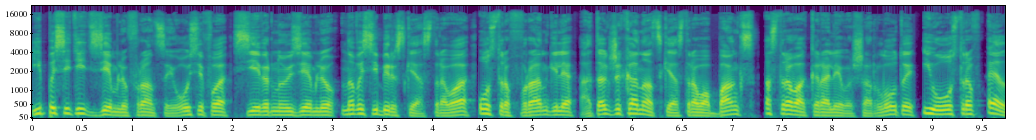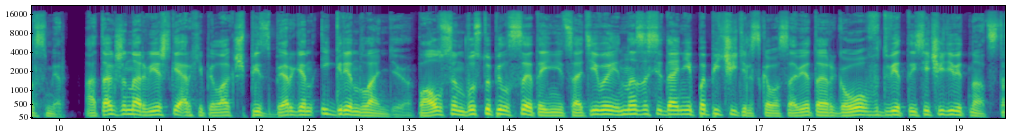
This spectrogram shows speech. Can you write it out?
и посетить землю Франца Иосифа, Северную землю, Новосибирские острова, остров Врангеля, а также канадские острова Банкс, острова Королевы Шарлотты и остров Элсмир, а также норвежский архипелаг Шпицберген и Гренландию. Паулсен выступил с этой инициативой на заседании попечительского совета РГО в 2019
